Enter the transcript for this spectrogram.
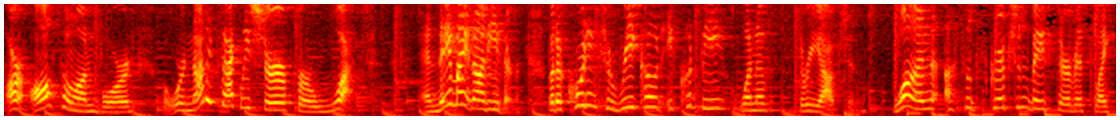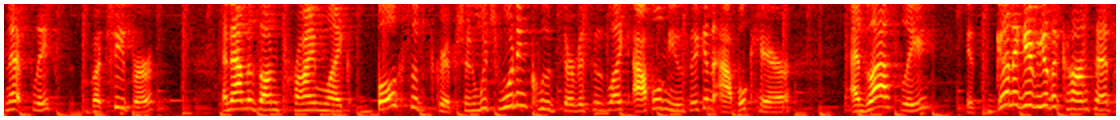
are also on board, but we're not exactly sure for what and they might not either. But according to Recode, it could be one of three options. One, a subscription based service like Netflix, but cheaper. An Amazon Prime like bulk subscription, which would include services like Apple Music and Apple Care. And lastly, it's gonna give you the content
